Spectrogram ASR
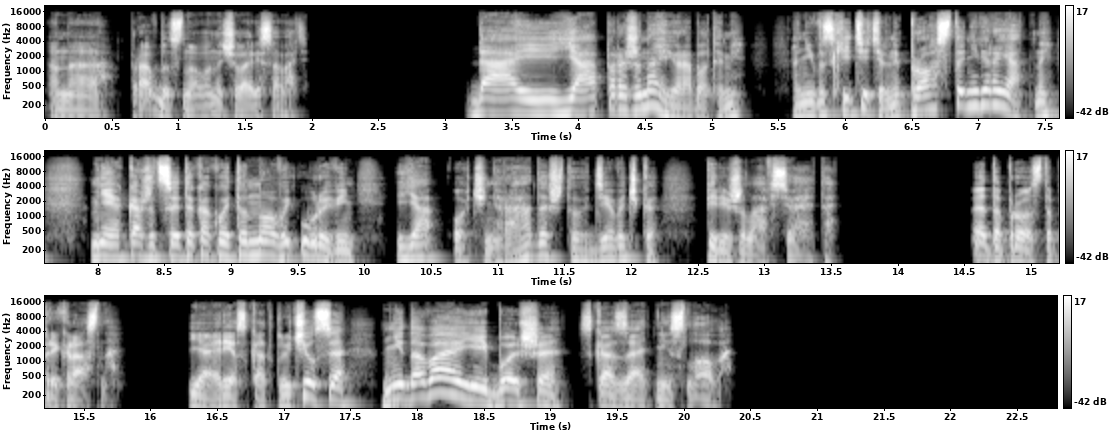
Она правда снова начала рисовать? «Да, и я поражена ее работами. Они восхитительны, просто невероятны. Мне кажется, это какой-то новый уровень, я очень рада, что девочка пережила все это». «Это просто прекрасно». Я резко отключился, не давая ей больше сказать ни слова.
